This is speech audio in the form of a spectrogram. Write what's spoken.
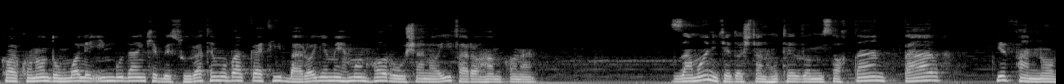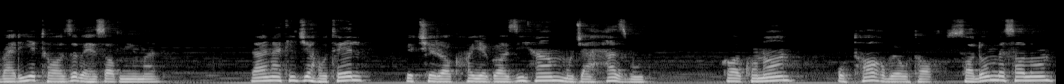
کارکنان دنبال این بودن که به صورت موقتی برای مهمانها روشنایی فراهم کنند. زمانی که داشتن هتل رو می ساختن برق یه فناوری تازه به حساب می اومد. در نتیجه هتل به چراغ‌های گازی هم مجهز بود. کارکنان اتاق به اتاق، سالن به سالن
